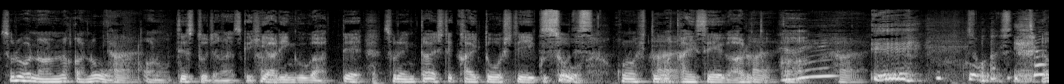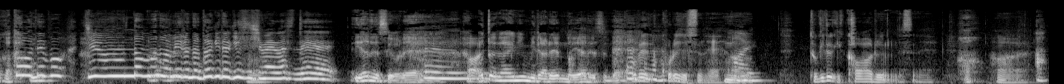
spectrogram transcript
それは何らかの,、あのテストじゃないですけど、ヒアリングがあって、それに対して回答していくと、この人は体制があるとか、はい、えーそうですね。ちょっとでも、自分のものを見るのドキドキしてしまいますね。嫌ですよね。お互いに見られるの嫌ですね。これ、これですね。はい。時々変わるんですね。は？はい。あ、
